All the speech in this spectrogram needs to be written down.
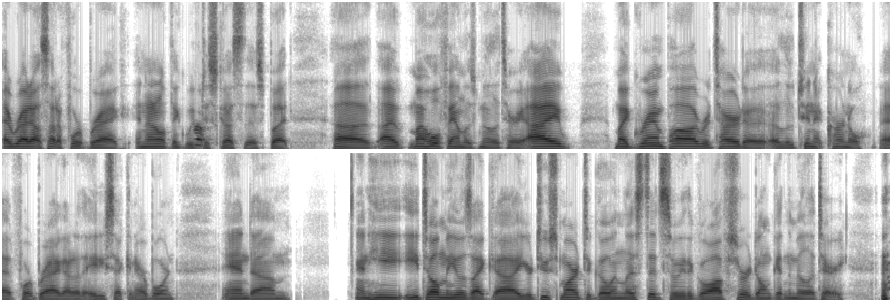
at right outside of Fort Bragg, and I don't think we've Oh. discussed this, but uh, I my whole family's military. I my grandpa retired a, a lieutenant colonel at Fort Bragg out of the 82nd Airborne, and um, and he he told me he was like, uh, "You're too smart to go enlisted, so either go officer or don't get in the military." I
